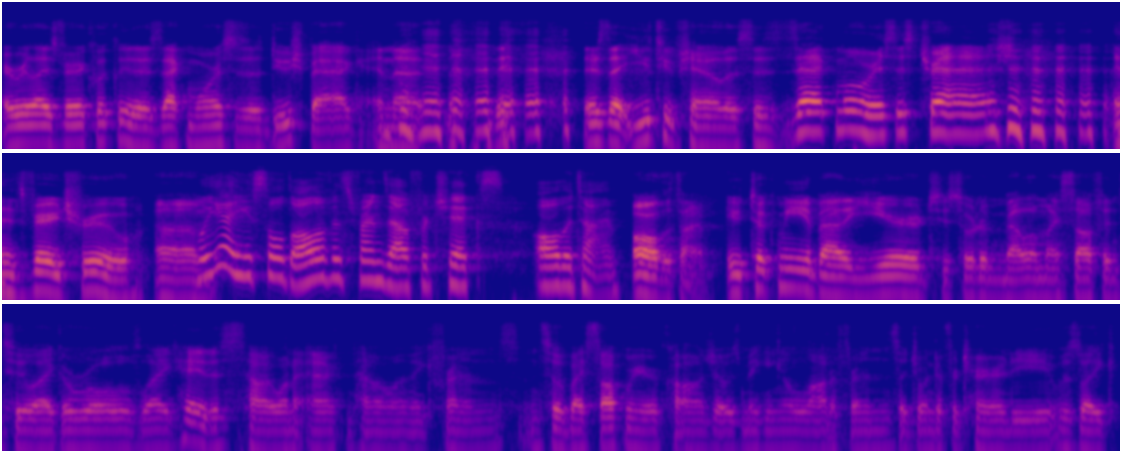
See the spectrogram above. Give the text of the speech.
I realized very quickly that Zach Morris is a douchebag, and that there's that YouTube channel that says Zach Morris is trash, and it's very true. Um, well, yeah, he sold all of his friends out for chicks all the time. all the time. It took me about a year to sort of mellow myself into like a role of like, hey, this is how I want to act and how I want to make friends. And so by sophomore year of college, I was making a lot of friends. I joined a fraternity. It was like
